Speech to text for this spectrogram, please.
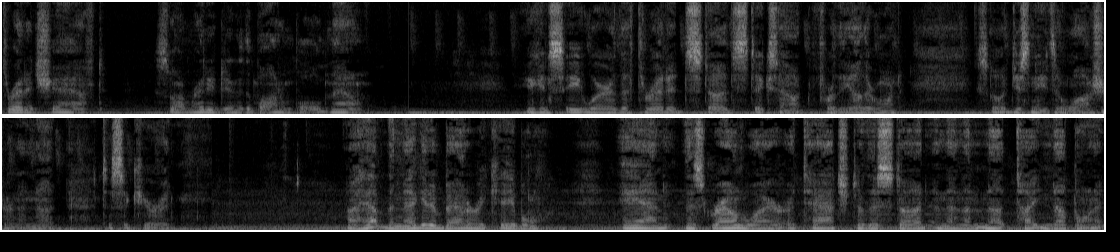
threaded shaft, so I'm ready to do the bottom bolt now. You can see where the threaded stud sticks out for the other one. So it just needs a washer and a nut to secure it. I have the negative battery cable and this ground wire attached to this stud and then the nut tightened up on it.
